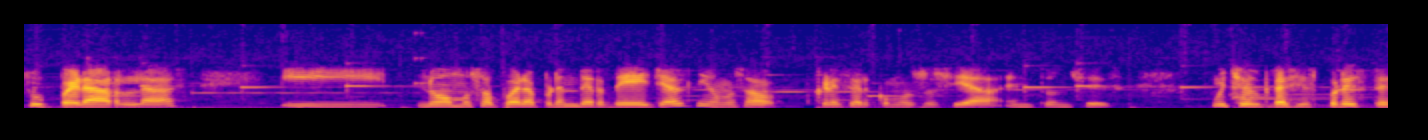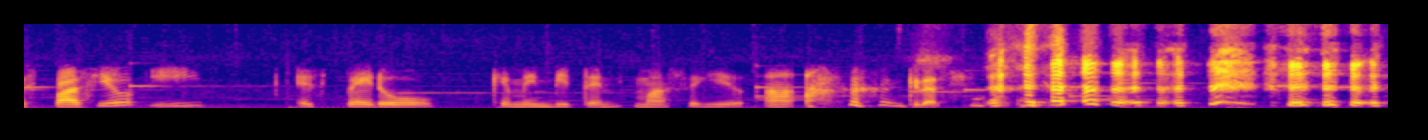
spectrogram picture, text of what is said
superarlas y no vamos a poder aprender de ellas ni vamos a crecer como sociedad. Entonces, muchas gracias por este espacio y espero que me inviten más seguido. Ah, gracias.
